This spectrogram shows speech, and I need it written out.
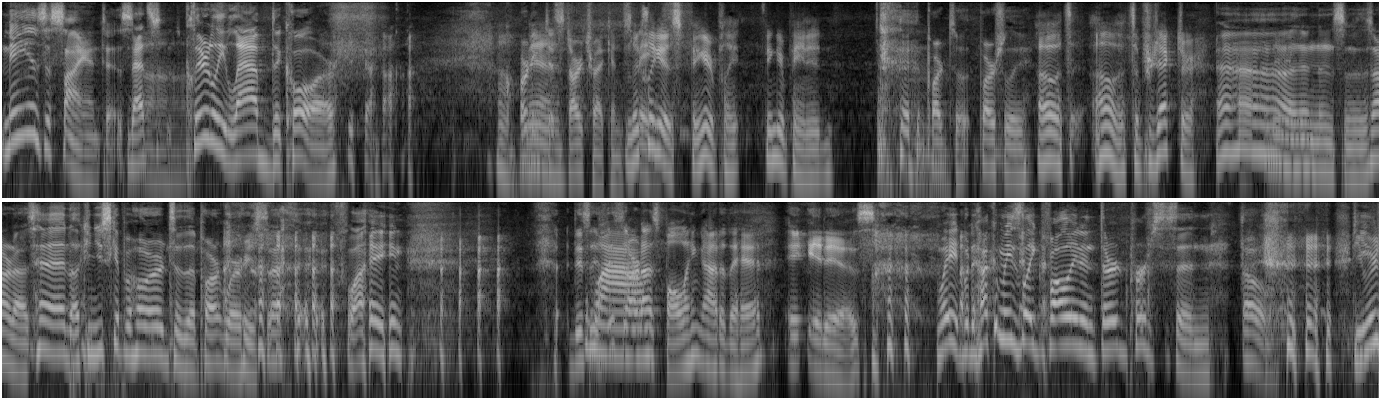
May is a scientist. That's Uh. clearly lab decor. According to. Star Trek and Looks like it was finger pla- finger painted. Parts partially. Oh, it's oh, it's a projector. Ah, and then, then some Zardoz head. Uh, can you skip ahead to the part where he's uh, flying? This is Wow. this Zardoz falling out of the head. it, it is. Wait, but how come he's like falling in third person? Oh, You were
